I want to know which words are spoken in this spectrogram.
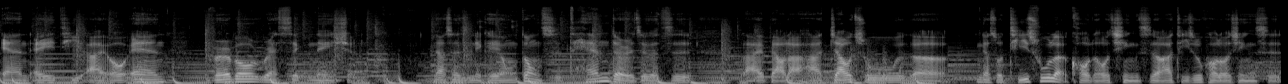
N A T I O N，verbal resignation。那甚至你可以用动词 tender 这个字来表达他交出了，应该说提出了口头请辞啊，提出口头请辞，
